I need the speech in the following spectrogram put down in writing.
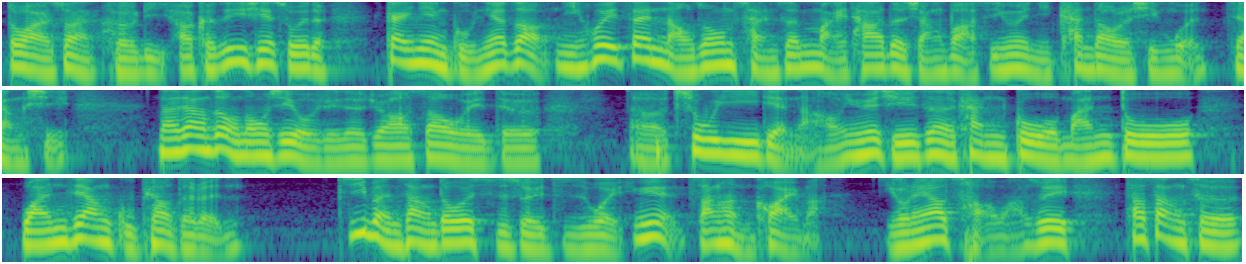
都还算合理啊。可是，一些所谓的概念股，你要知道，你会在脑中产生买它的想法，是因为你看到了新闻这样写。那像这种东西，我觉得就要稍微的呃注意一点啦。因为其实真的看过蛮多玩这样股票的人，基本上都会食髓知味，因为涨很快嘛，有人要炒嘛，所以他上车，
